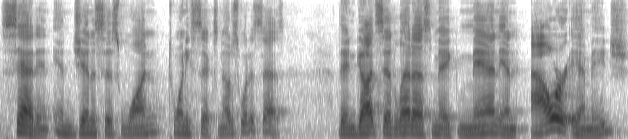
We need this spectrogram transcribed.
said in, in Genesis 1 26. Notice what it says. Then God said, Let us make man in our image,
